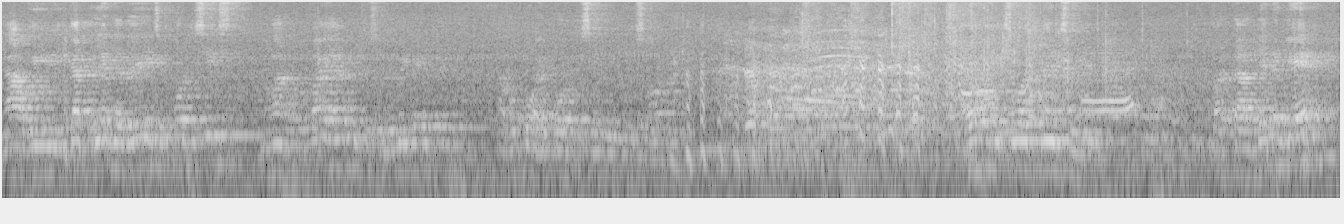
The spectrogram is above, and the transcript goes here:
Now, we got elected at the age of 46. Mga kababayan, ito sa lumigayin. Ay 47 years old. I hope it's worth mentioning. But uh, then again,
